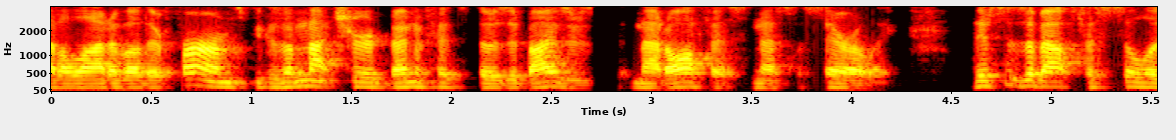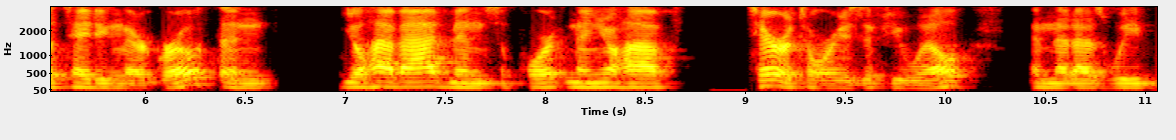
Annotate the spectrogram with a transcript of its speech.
at a lot of other firms because I'm not sure it benefits those advisors in that office necessarily. This is about facilitating their growth and you'll have admin support and then you'll have territories, if you will. And that as we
